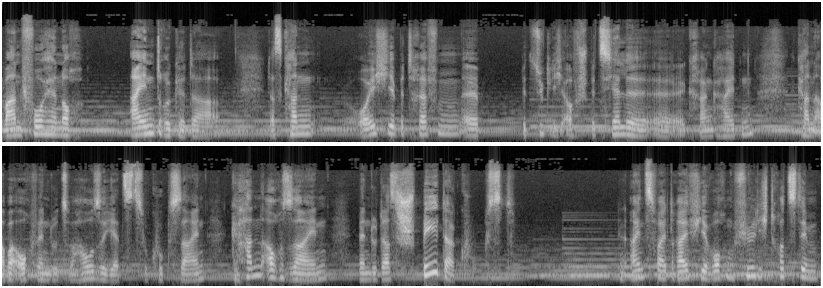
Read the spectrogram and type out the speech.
waren vorher noch Eindrücke da. Das kann euch hier betreffen äh, bezüglich auf spezielle äh, Krankheiten, kann aber auch, wenn du zu Hause jetzt zuguckst, sein. Kann auch sein, wenn du das später guckst. In ein, zwei, drei, vier Wochen fühl dich trotzdem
